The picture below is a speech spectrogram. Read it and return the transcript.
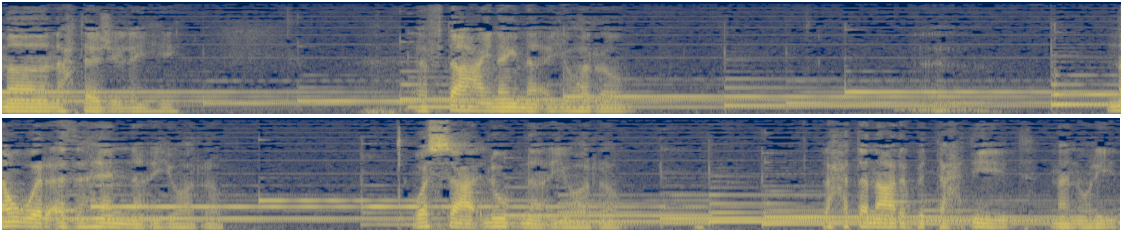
ما نحتاج إليه. افتح عينينا أيها الرب. نور أذهاننا أيها الرب. وسع قلوبنا أيها الرب. لحتى نعرف بالتحديد ما نريد.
